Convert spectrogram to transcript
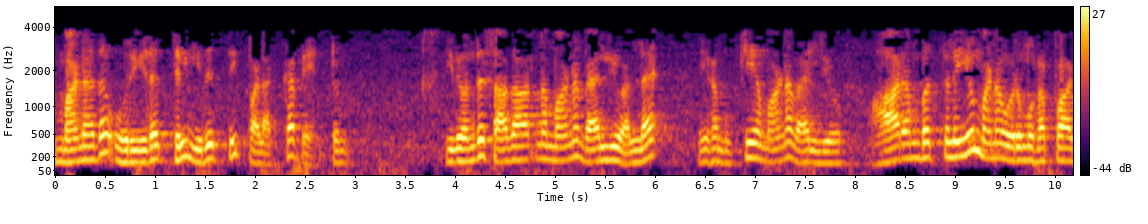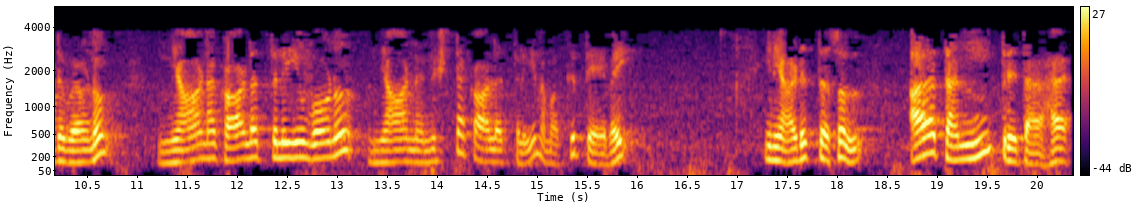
மனதை ஒரு இடத்தில் இருத்தி பழக்க வேண்டும். இது வந்து சாதாரணமான வேல்யூ அல்ல மிக முக்கியமான வேல்யூ ஆரம்பத்திலையும் மன ஒருமுகப்பாடு வேணும் ஞான காலத்திலையும் வேணும் ஞான நிஷ்ட காலத்திலையும் நமக்கு தேவை. இனி அடுத்த சொல் அதந்திரிதக.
